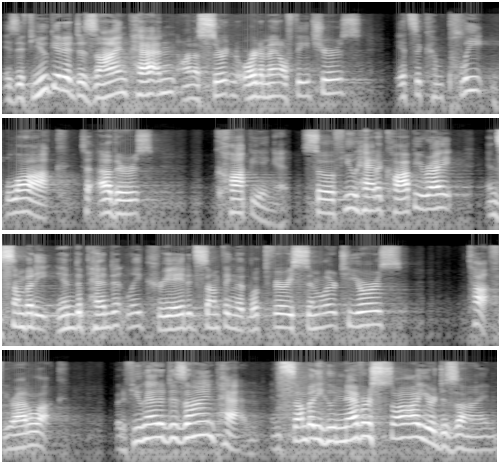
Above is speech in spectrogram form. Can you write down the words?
is if you get a design patent on a certain ornamental features, it's a complete block to others copying it. So if you had a copyright and somebody independently created something that looked very similar to yours, tough, you're out of luck. But if you had a design patent and somebody who never saw your design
